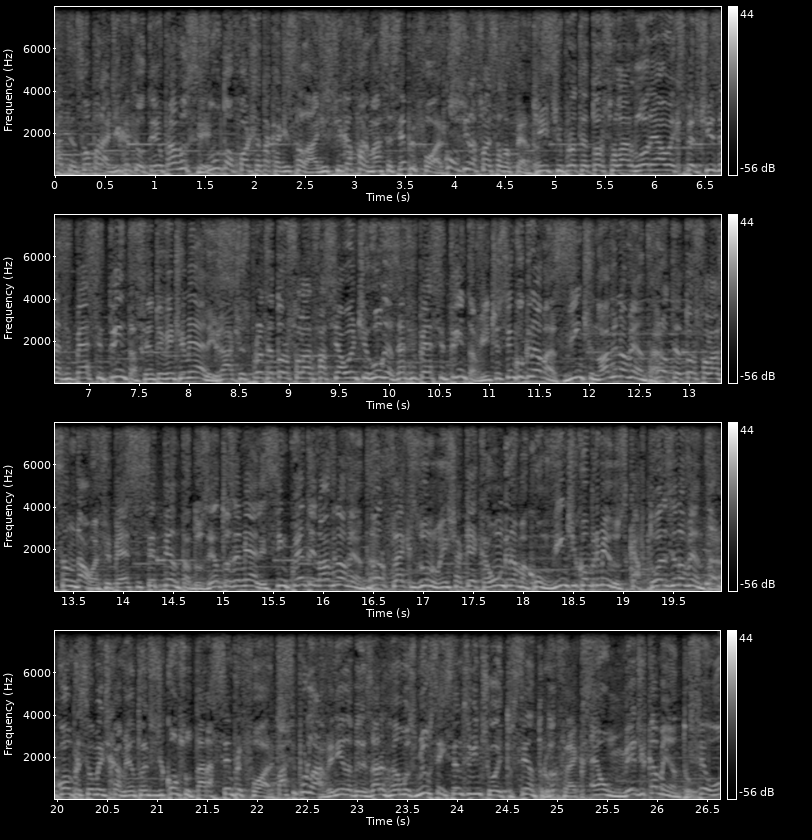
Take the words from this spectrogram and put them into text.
Atenção para a dica que eu tenho pra você. Junto ao Forte Atacadista Lages fica a farmácia sempre forte. Confira só essas ofertas. Kit protetor solar L'Oreal Expertise FPS 30, 120 ml. Grátis protetor solar facial anti-rugas FPS 30, 25 gramas, 29,90. Protetor solar Sandal FPS 70, 200 ml, 59,90. Dorflex Uno enxaqueca 1 grama com 20 comprimidos, 14,90. Não compre seu medicamento antes de consultar a Sempre Forte. Passe por lá. Avenida Belisário Ramos 1628, Centro. Dorflex é um medicamento. Seu uso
